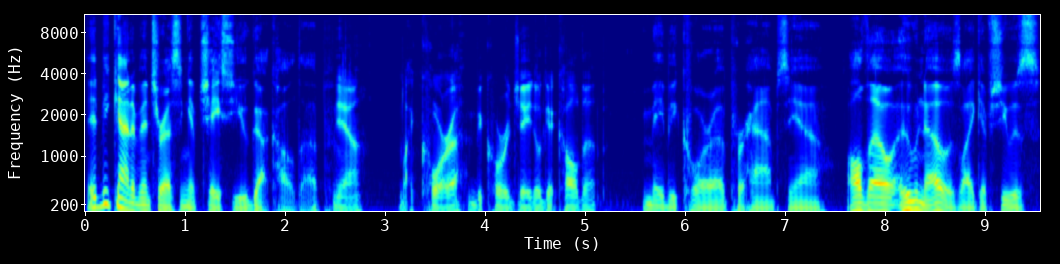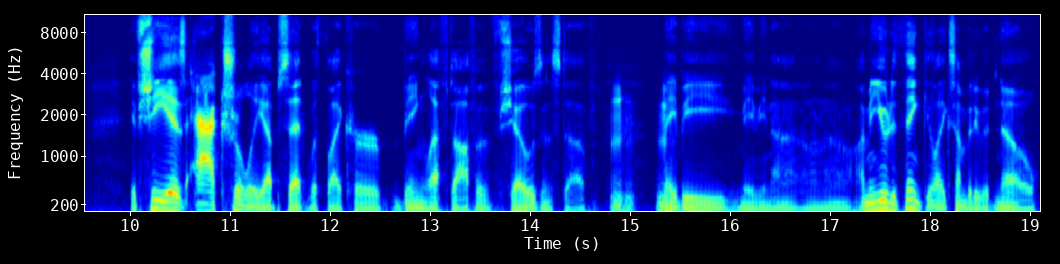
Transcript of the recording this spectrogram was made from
It'd be kind of interesting if Chase U got called up. Yeah. Like Cora. Maybe Cora Jade will get called up. Maybe Cora, perhaps. Yeah. Although, who knows? Like, if she was, if she is actually upset with like her being left off of shows and stuff, maybe, maybe not. I don't know. I mean, you would think like somebody would know.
